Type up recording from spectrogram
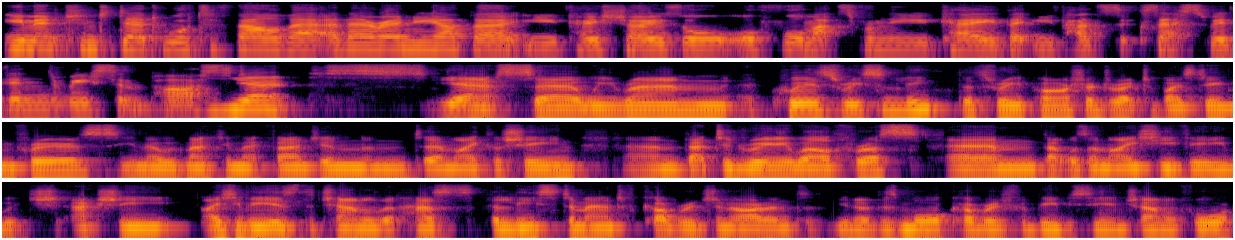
You mentioned Deadwater Fell there. Are there any other UK shows or, or formats from the UK that you've had success with in the recent past? Yes, yes. Uh, we ran a quiz recently, the three-parter directed by Stephen Frears, you know, with Matthew Macfadyen and uh, Michael Sheen, and that did really well for us. Um, that was on ITV, which actually ITV is the channel that has the least amount of coverage in Ireland. You know, there's more coverage for BBC and Channel 4,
